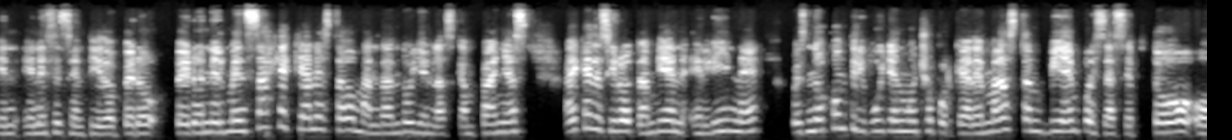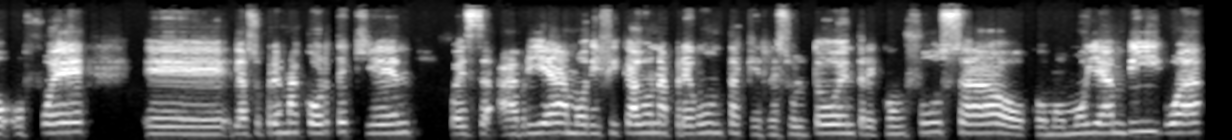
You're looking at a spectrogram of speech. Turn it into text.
en, ese sentido, pero, pero en el mensaje que han estado mandando y en las campañas, hay que decirlo también, el INE, pues no contribuyen mucho porque además también pues aceptó o, fue eh, la Suprema Corte quien pues habría modificado una pregunta que resultó entre confusa o como muy ambigua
